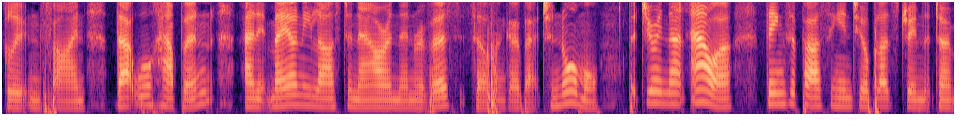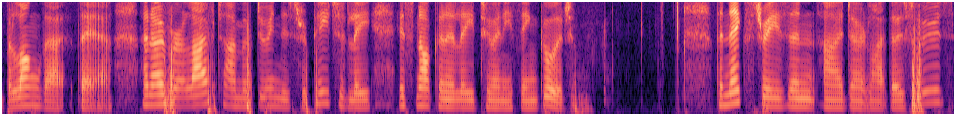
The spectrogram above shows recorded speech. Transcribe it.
gluten fine, that will happen and it may only last an hour and then reverse itself and go back to normal. But during that hour, things are passing into your bloodstream that don't belong that there. And over a lifetime of doing this repeatedly, it's not going to lead to anything good. The next reason I don't like those foods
